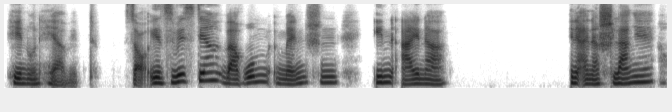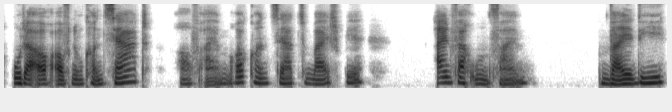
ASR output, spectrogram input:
hin und her wippt. So, jetzt wisst ihr, warum Menschen in einer in einer Schlange oder auch auf einem Konzert, auf einem Rockkonzert zum Beispiel, einfach umfallen weil die,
